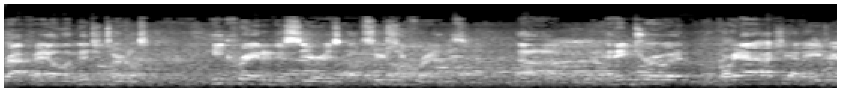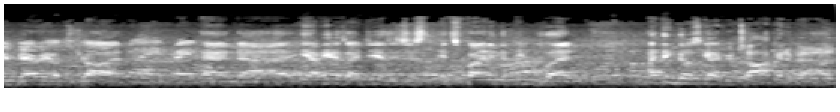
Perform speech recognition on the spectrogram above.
Raphael in Ninja Turtles, he created a series called Sushi Friends, um, and he drew it. Or he actually had Adrian Barrios draw it, Right, right. and uh, yeah, he has ideas. It's just it's finding the people that I think those guys you're talking about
